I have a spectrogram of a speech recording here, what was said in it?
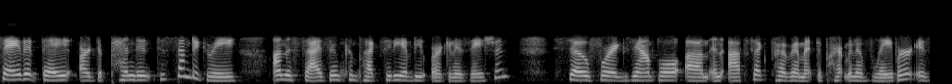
say that they are dependent to some degree on the size and complexity of the organization. So, for example, um, an OPSEC program at Department of Labor is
